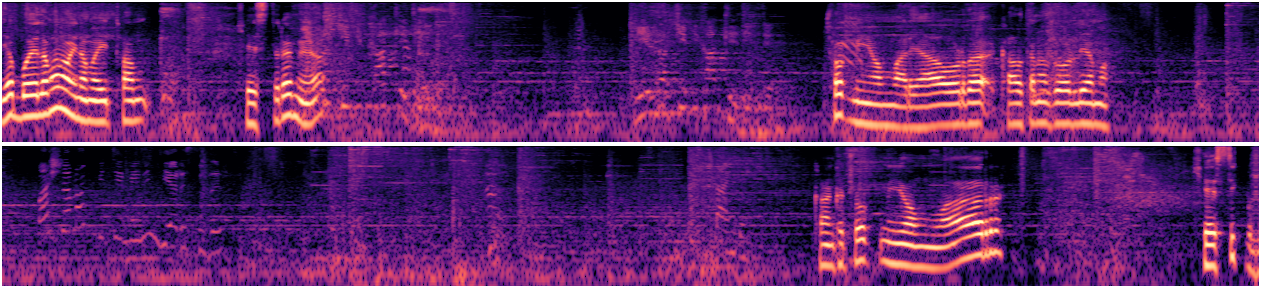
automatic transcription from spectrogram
ya bu eleman oynamayı tam kestiremiyor. Çok minyon var ya orada kalkana zorlayamam. Başlamak bitirmenin yarısıdır. Kanka çok minyon var. Kestik bunu.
